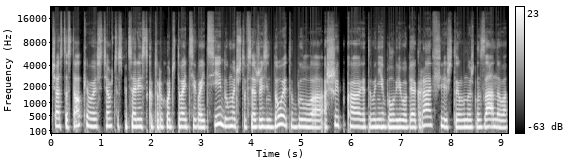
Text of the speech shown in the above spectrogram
часто сталкиваюсь с тем, что специалист, который хочет войти в IT, думает, что вся жизнь до это была ошибка, этого не было в его биографии, что ему нужно заново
